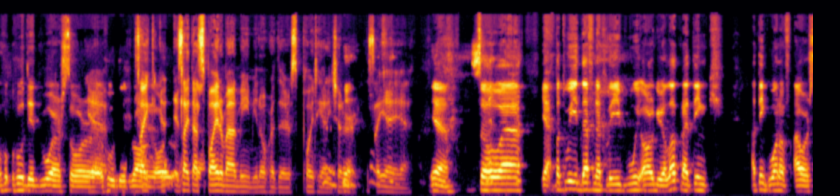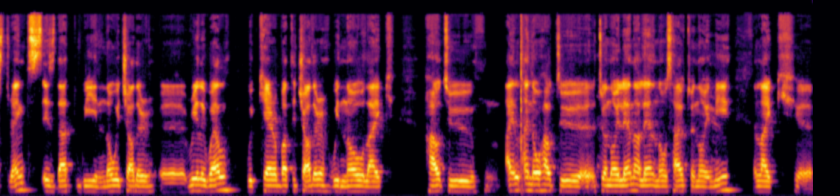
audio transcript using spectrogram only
who, who did worse or uh, Yeah. who did It's wrong like or it's like that yeah. Spider-Man meme, you know, where they're pointing at each Yeah. other. It's like, yeah, yeah. yeah so uh yeah but we definitely we argue a lot but i think i think one of our strengths is that we know each other uh, really well we care about each other we know like how to i, I know how to uh, to annoy lena lena knows how to annoy me and like uh,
